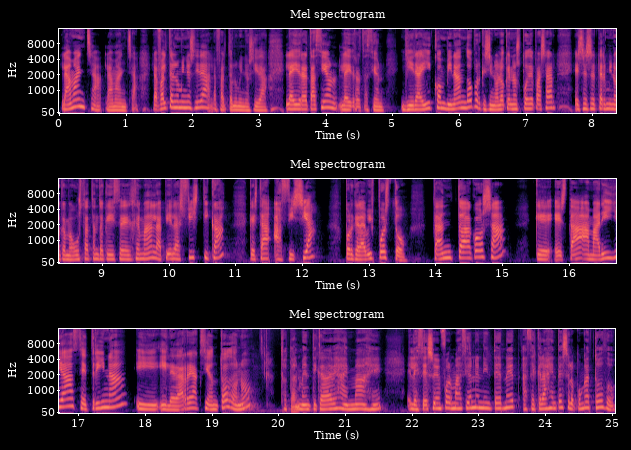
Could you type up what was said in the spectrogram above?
La mancha, la mancha. La falta de luminosidad, la falta de luminosidad. La hidratación, la hidratación. Y ir ahí combinando, porque si no lo que nos puede pasar es ese término que me gusta tanto que dice Gema, la piel asfística, que está asfixia, porque la habéis puesto tanta cosa que está amarilla, cetrina y, le da reacción todo, ¿no? Totalmente, y cada vez hay más. ¿eh? El exceso de información en Internet hace que la gente se lo ponga todo.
